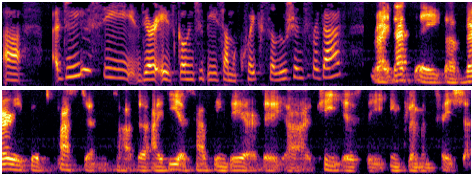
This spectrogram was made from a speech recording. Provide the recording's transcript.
Uh, do you see there is going to be some quick solutions for that? Right, that's a, a very good question. the ideas have been there. The key is the implementation.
